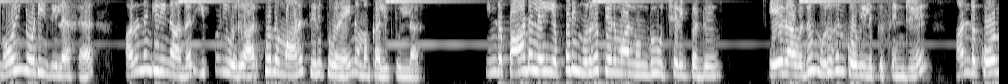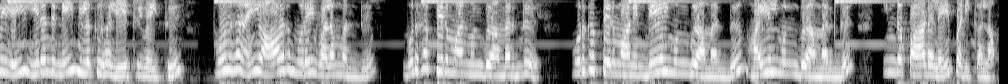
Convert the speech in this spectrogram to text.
நோய் நொடி விலக அருணகிரிநாதர் இப்படி ஒரு அற்புதமான திருப்புகழை நமக்கு அளித்துள்ளார். இந்த பாடலை எப்படி முருகப்பெருமான் முன்பு உச்சரிப்பது? ஏதாவது முருகன் கோவிலுக்கு சென்று அந்த கோவிலில் இரண்டு நெய் விளக்குகள் ஏற்றி வைத்து முருகனை ஆறு முறை வலம் வந்து முருகப்பெருமான் முன்பு அமர்ந்து முருகப்பெருமானின் வேல் முன்பு அமர்ந்து மயில் முன்பு அமர்ந்து இந்த பாடலை படிக்கலாம்.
